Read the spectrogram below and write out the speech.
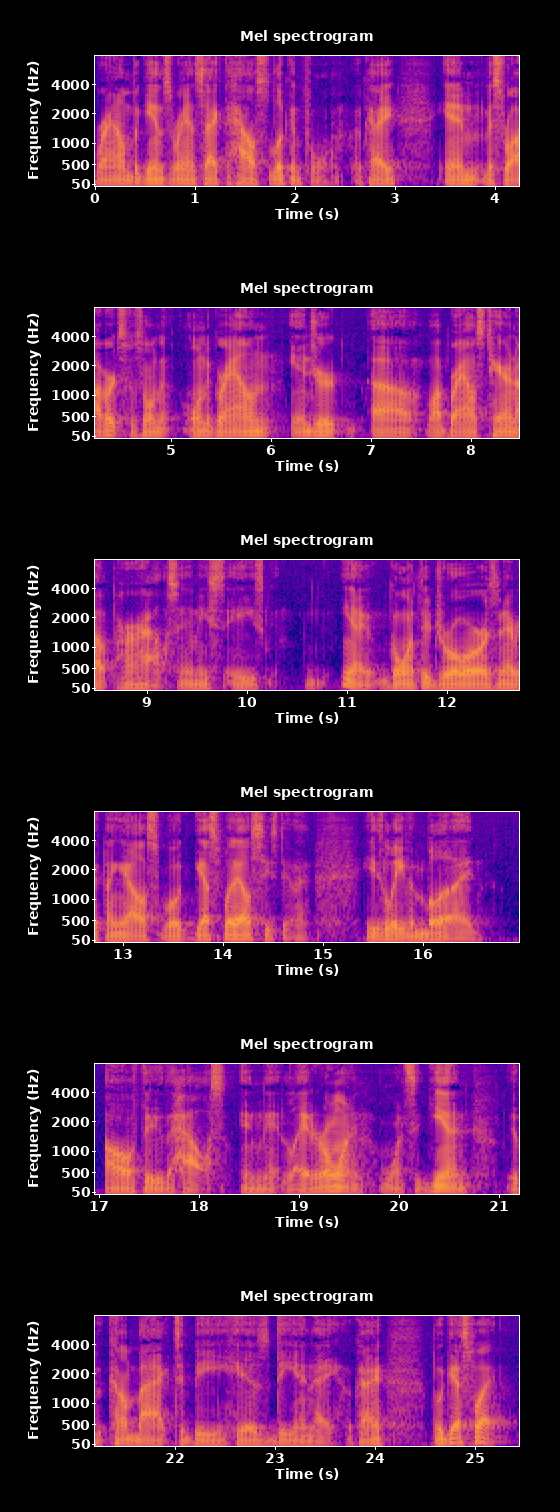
Brown begins to ransack the house looking for him okay and Miss Roberts was on the on the ground injured uh, while Brown's tearing up her house and he's he's you know going through drawers and everything else well guess what else he's doing he's leaving blood all through the house. And that later on, once again, it would come back to be his DNA. Okay. But guess what?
